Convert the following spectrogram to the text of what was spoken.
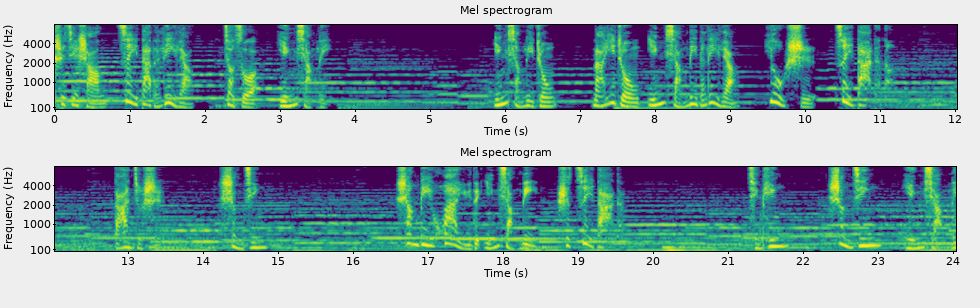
世界上最大的力量叫做影响力。影响力中，哪一种影响力的力量又是最大的呢？答案就是圣经。上帝话语的影响力是最大的。请听《圣经影响力》。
